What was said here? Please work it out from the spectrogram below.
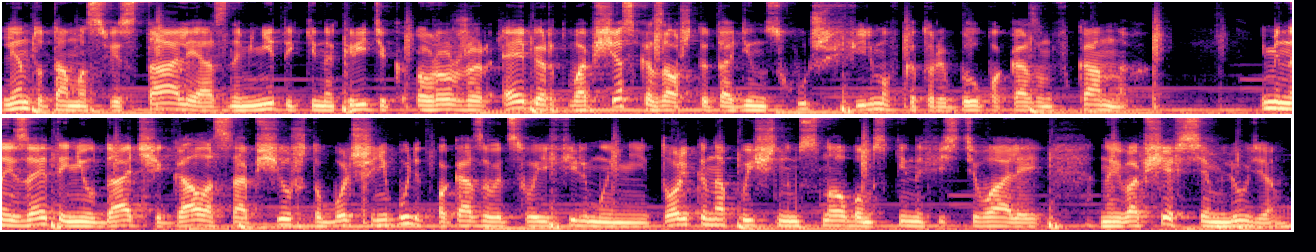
Ленту там освистали, а знаменитый кинокритик Роджер Эберт вообще сказал, что это один из худших фильмов, который был показан в Каннах. Именно из-за этой неудачи Гала сообщил, что больше не будет показывать свои фильмы не только напыщенным снобам с кинофестивалей, но и вообще всем людям.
